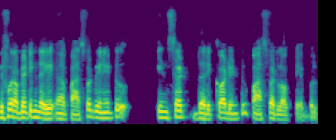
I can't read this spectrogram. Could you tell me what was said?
before updating the uh, password, we need to insert the record into password log table.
